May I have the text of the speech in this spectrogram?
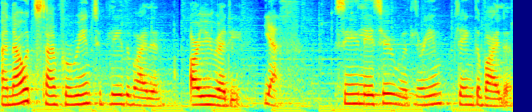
And now it's time for Reem to play the violin. Are you ready? Yes. See you later with Reem playing the violin.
